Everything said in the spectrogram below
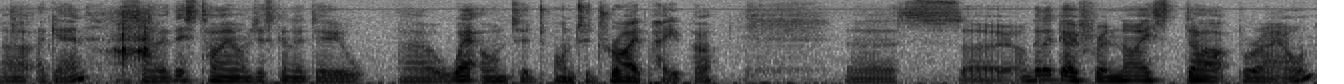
uh, again so this time I'm just going to do uh, wet onto onto dry paper. Uh, so I'm going to go for a nice dark brown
